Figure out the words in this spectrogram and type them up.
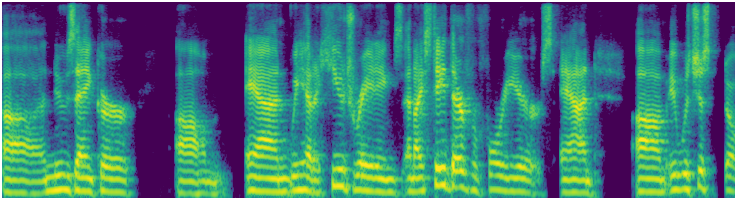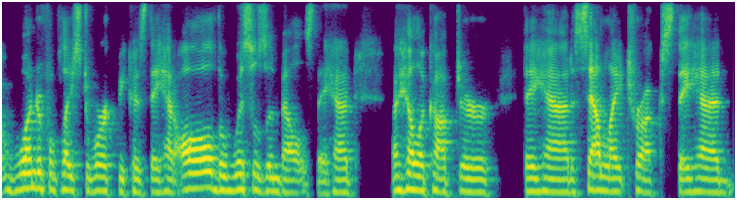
uh, news anchor. Um, and we had a huge ratings and I stayed there for four years and um, it was just a wonderful place to work because they had all the whistles and bells. They had a helicopter, they had satellite trucks, they had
